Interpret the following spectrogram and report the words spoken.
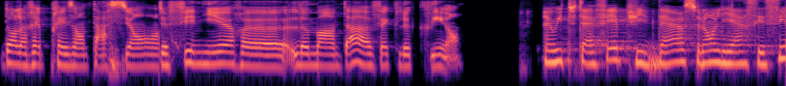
dans la représentation de finir euh, le mandat avec le client. Ah oui, tout à fait. Puis d'ailleurs, selon l'IRCC,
